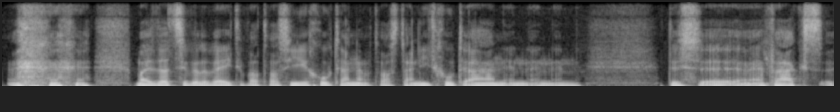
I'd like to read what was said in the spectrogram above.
maar dat ze willen weten wat was hier goed aan en wat was daar niet goed aan. En, en, en, dus, uh, en vaak uh,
